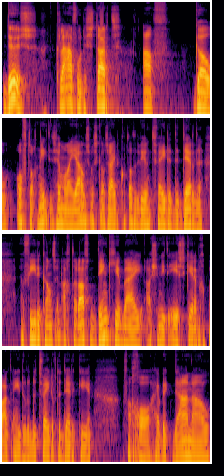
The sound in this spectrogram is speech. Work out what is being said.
Dus klaar voor de start, af, go of toch niet, is helemaal aan jou. Zoals ik al zei, er komt altijd weer een tweede, de derde, een vierde kans. En achteraf denk je bij, als je niet de eerste keer hebt gepakt en je doet het de tweede of de derde keer, van goh, heb ik daar nou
